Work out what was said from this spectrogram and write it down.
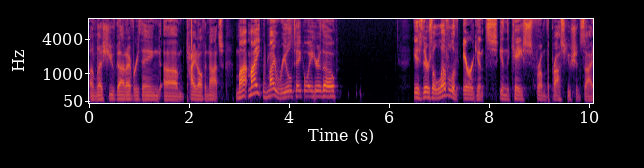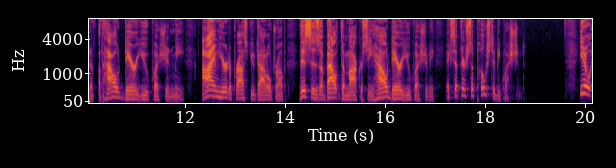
unless you've got everything um, tied off in knots. My my my real takeaway here, though, is there's a level of arrogance in the case from the prosecution side of, of how dare you question me? I'm here to prosecute Donald Trump. This is about democracy. How dare you question me? Except they're supposed to be questioned. You know,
